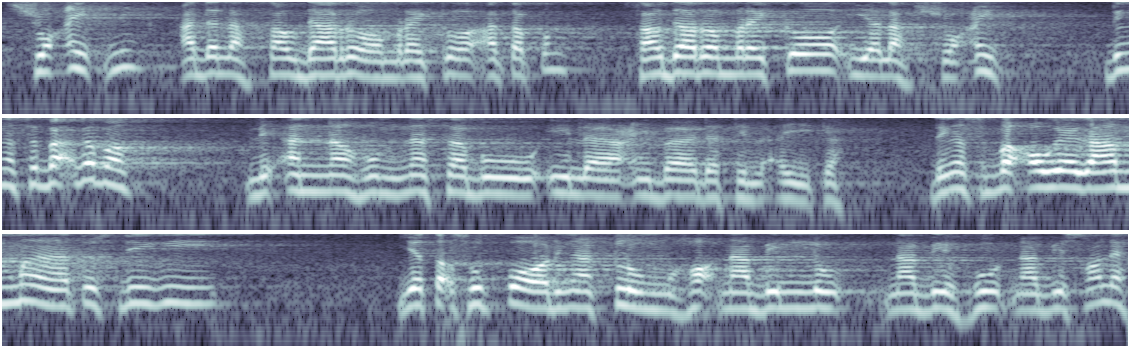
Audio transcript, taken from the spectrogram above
Syuaib ni adalah saudara mereka ataupun saudara mereka ialah Syuaib. Dengan sebab apa? Li'annahum nasabu ila ibadatil aikah. Dengan sebab orang ramai tu sendiri dia tak serupa dengan klum hak Nabi Lut, Nabi Hud, Nabi Saleh.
